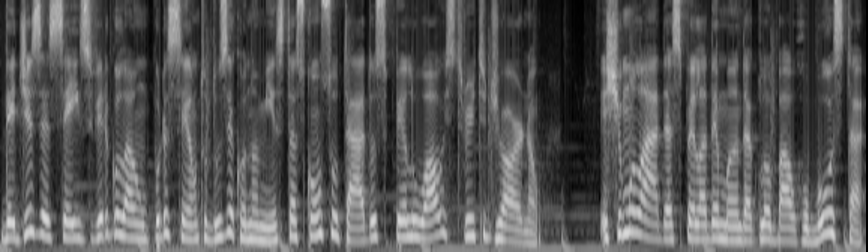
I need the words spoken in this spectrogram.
de 16,1% dos economistas consultados pelo Wall Street Journal. Estimuladas pela demanda global robusta,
